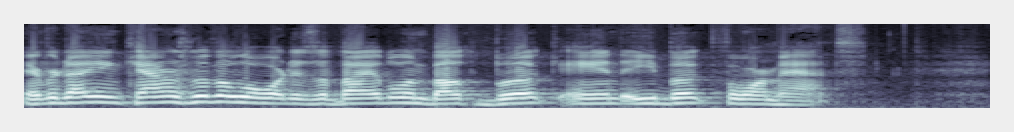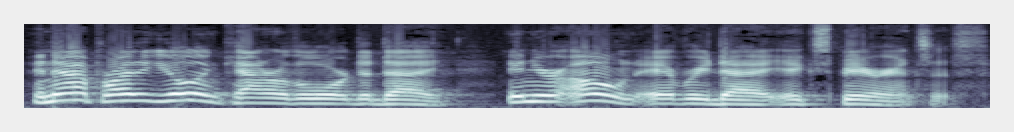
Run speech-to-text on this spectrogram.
Everyday Encounters with the Lord is available in both book and ebook formats. And now I pray that you'll encounter the Lord today in your own everyday experiences.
